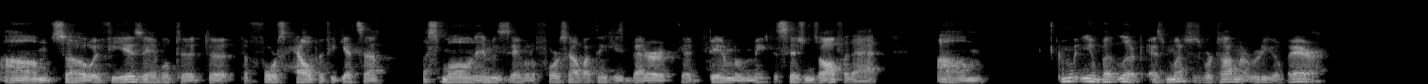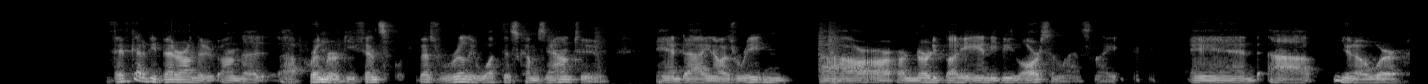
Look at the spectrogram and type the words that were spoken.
Um, so if he is able to, to, to force help, if he gets a, a small on him. He's able to force help. I think he's better at being able to make decisions off of that. Um, you know, but look, as much as we're talking about Rudy Gobert, they've got to be better on the on the uh, perimeter defensively. That's really what this comes down to. And uh, you know, I was reading uh, our, our, nerdy buddy Andy B. Larsen last night, and uh, you know, where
